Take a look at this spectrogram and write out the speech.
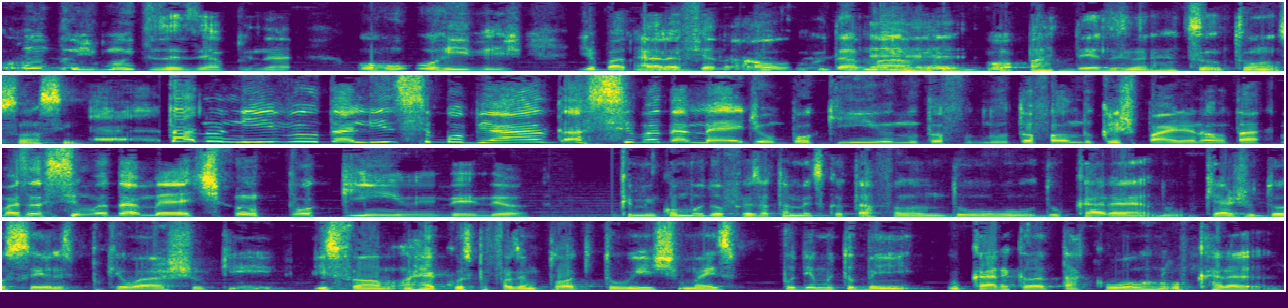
um dos muitos exemplos, né? Horríveis de batalha é, final. O da Marvel, é, boa parte deles, né? São, são assim. É, tá no nível dali se bobear acima da média um pouquinho. Não tô, não tô falando do Chris Pine, não, tá? Mas acima da média um pouquinho, entendeu? O que me incomodou foi exatamente o que eu tava falando do, do cara do, que ajudou ser eles. Porque eu acho que isso foi um recurso para fazer um plot twist, mas podia muito bem. O cara que ela atacou, o cara,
